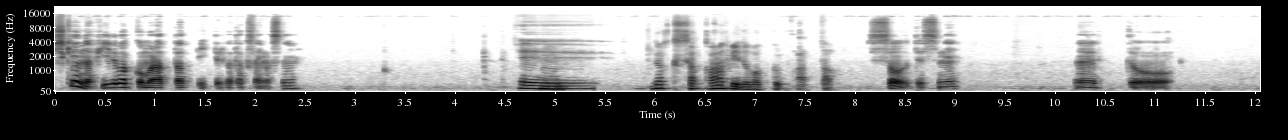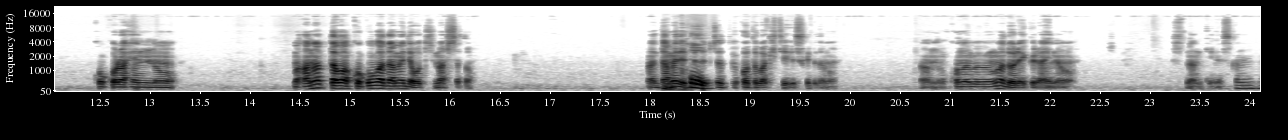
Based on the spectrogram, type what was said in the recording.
試験のフィードバックをもらったって言ってる人がたくさんいますね。えー、学者からフィードバックがあった。そうですね。えーっと、ここら辺の、まあ、あなたはここがダメで落ちましたと。まあ、ダメでちょっと言葉きついですけれども、あのこの部分はどれくらいの、なんていうんですかね、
